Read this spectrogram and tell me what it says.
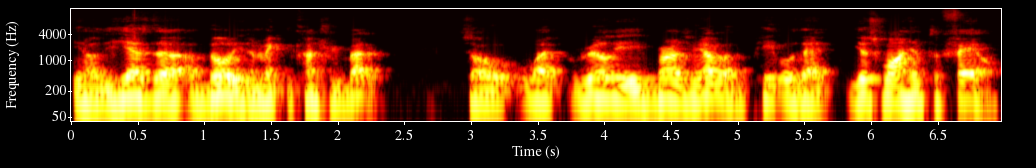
you know, he has the ability to make the country better. So what really burns me up are the people that just want him to fail.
